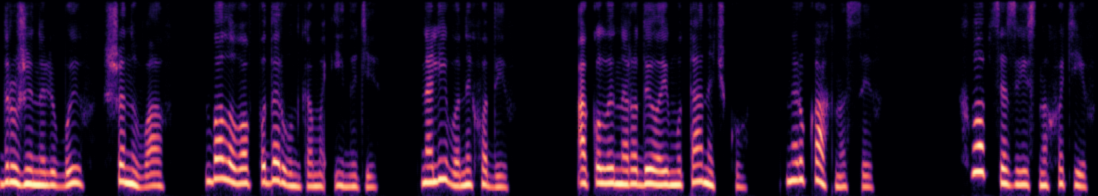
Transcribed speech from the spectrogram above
Дружину любив, шанував, балував подарунками іноді, наліво не ходив. А коли народила йому танечку, на руках носив. Хлопця, звісно, хотів,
